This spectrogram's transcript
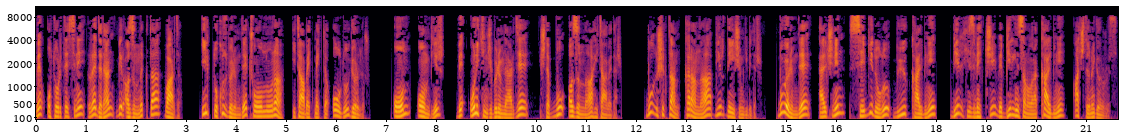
ve otoritesini reddeden bir azınlık da vardı. İlk 9 bölümde çoğunluğuna hitap etmekte olduğu görülür. 10, 11 ve 12. bölümlerde işte bu azınlığa hitap eder. Bu ışıktan karanlığa bir değişim gibidir. Bu bölümde elçinin sevgi dolu büyük kalbini bir hizmetçi ve bir insan olarak kalbini açtığını görürüz.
